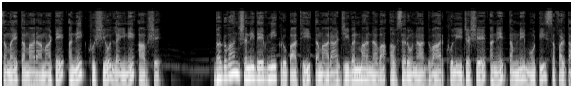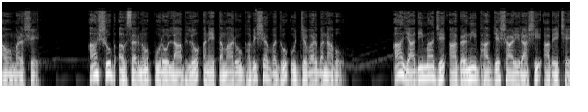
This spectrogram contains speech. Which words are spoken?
સમય તમારા માટે અનેક ખુશીઓ લઈને આવશે. ભગવાન શનિદેવની કૃપાથી તમારા જીવનમાં નવા અવસરોના દ્વાર ખુલી જશે અને તમને મોટી સફળતાઓ મળશે. આ શુભ અવસરનો પૂરો લાભ લો અને તમારું ભવિષ્ય વધુ ઉજ્જવળ બનાવો. આ યાદીમાં જે આગળની ભાગ્યશાળી રાશિ આવે છે.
